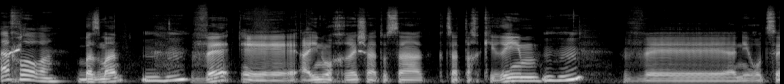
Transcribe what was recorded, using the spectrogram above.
אחורה. בזמן. Mm-hmm. והיינו אחרי שאת עושה קצת תחקירים. Mm-hmm. ואני רוצה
